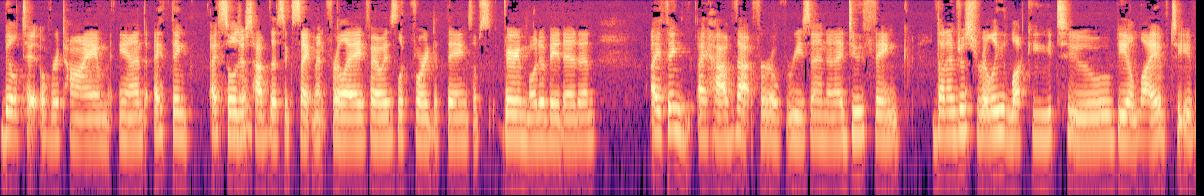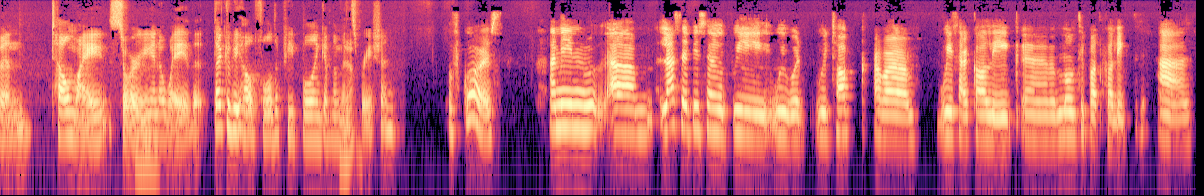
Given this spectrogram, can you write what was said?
built it over time, and I think I still just have this excitement for life. I always look forward to things. I'm very motivated, and I think I have that for a reason. And I do think that I'm just really lucky to be alive to even tell my story mm. in a way that that could be helpful to people and give them Yeah. inspiration. Of course. I mean, um, last episode we we would we talked about with our colleague, uh, multi-pod colleague, uh,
